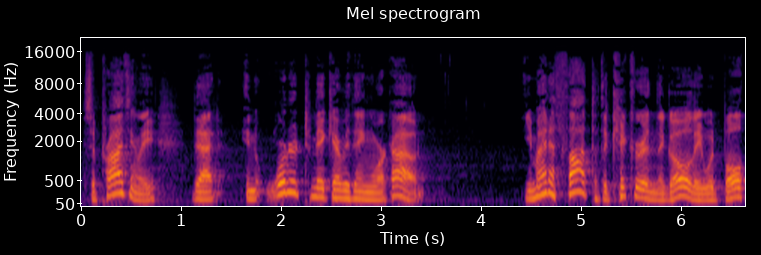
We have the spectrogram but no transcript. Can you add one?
surprisingly, that in order to make everything work out, you might have thought that the kicker and the goalie would both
